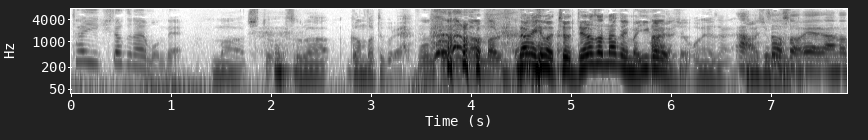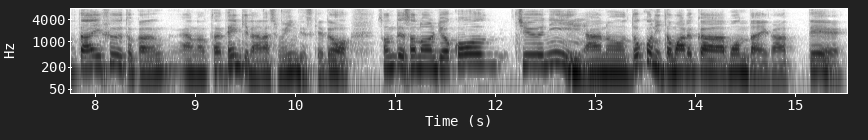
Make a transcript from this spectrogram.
対行きたくないもんね。まあちょっとそれは頑張ってくれ。本当に頑張るなんか今ちょっと寺さんなんか今言いかけたでしょ、はい。ごめんなさいあそうそう、えーあの台風とかあの天気の話もいいんですけどそんでその旅行中に、うん。あのどこに泊まるか問題があって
